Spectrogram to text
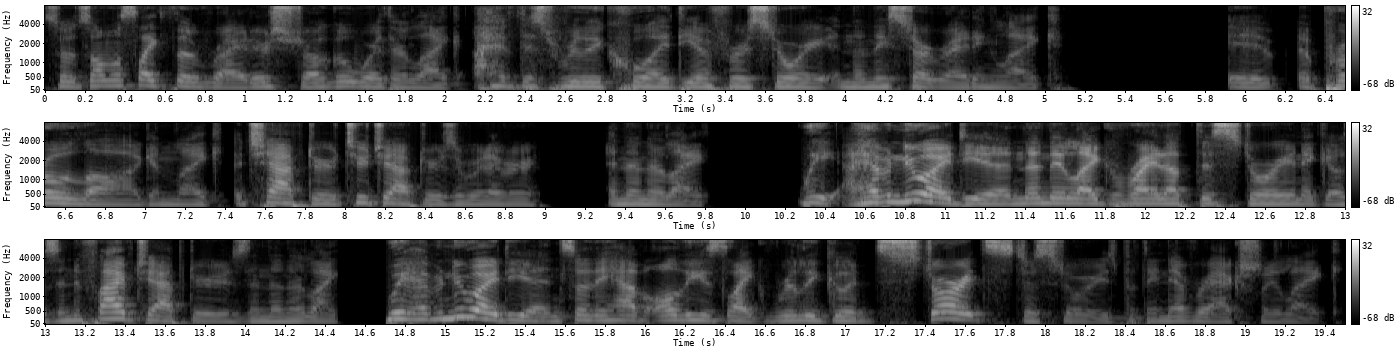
So it's almost like the writer struggle where they're like, I have this really cool idea for a story, and then they start writing like a, a prologue and like a chapter, two chapters or whatever, and then they're like, wait, I have a new idea, and then they like write up this story and it goes into five chapters, and then they're like, wait, I have a new idea, and so they have all these like really good starts to stories, but they never actually like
